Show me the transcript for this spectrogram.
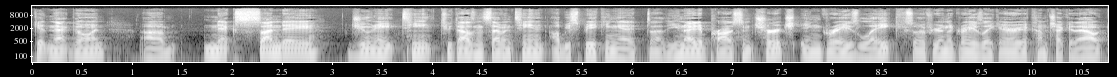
getting that going. Um, next Sunday, June 18th, 2017, I'll be speaking at uh, the United Protestant Church in Grayslake. So if you're in the Grayslake area, come check it out.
